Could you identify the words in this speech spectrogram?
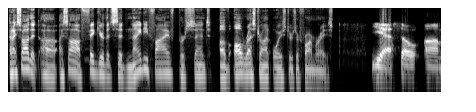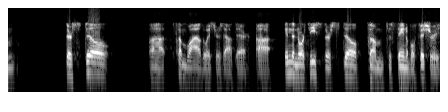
And I saw that uh, I saw a figure that said 95% of all restaurant oysters are farm raised. Yeah, so um, there's still uh, some wild oysters out there. Uh, in the Northeast, there's still some sustainable fisheries.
